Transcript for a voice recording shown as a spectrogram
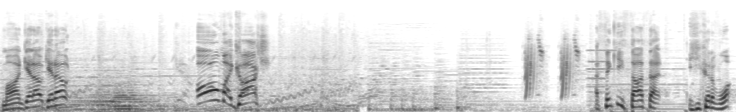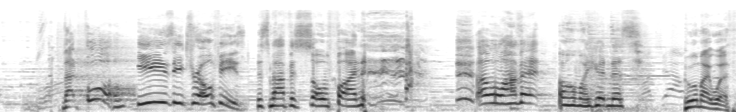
Come on, get out, get out! Oh my gosh! I think he thought that he could have won. That fool! Easy trophies. This map is so fun. I love it. Oh my goodness. Who am I with?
